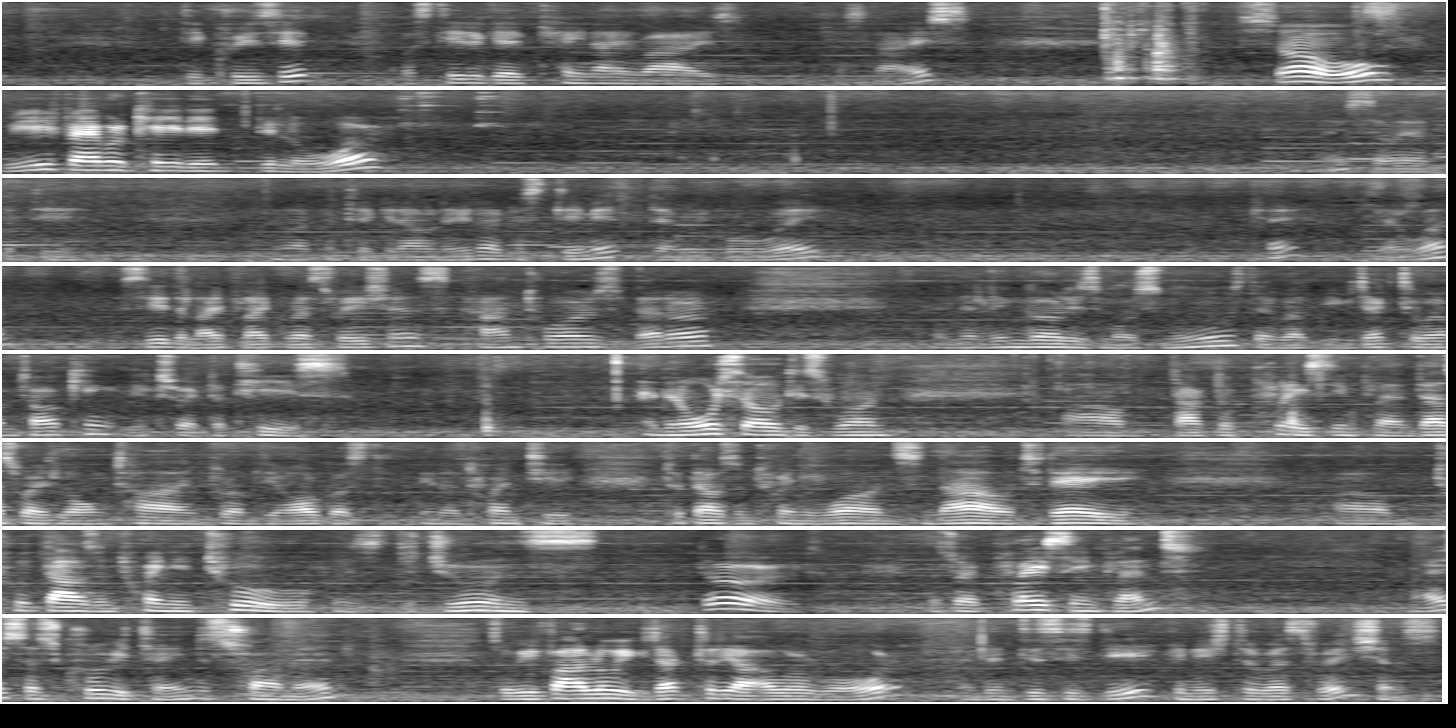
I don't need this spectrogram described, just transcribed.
decrease it, but still get canine rise. That's nice. So we fabricated the lower. Okay, so I put the, I can take it out later, I can steam it, then we go away. Okay, that one. See the lifelike restorations, contours better and the linger is more smooth that's what exactly what I'm talking extract the teeth and then also this one um, Dr. place implant that's why long time from the August you know 20 2021 so now today um, 2022 is the June's 3rd that's why place implant. Nice a screw retained Straumann so we follow exactly our rule and then this is the finished restorations.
